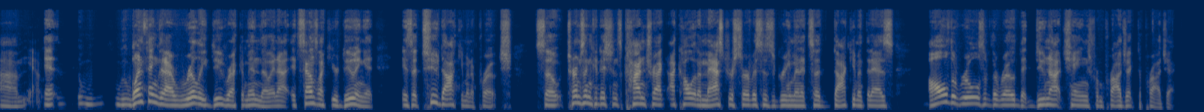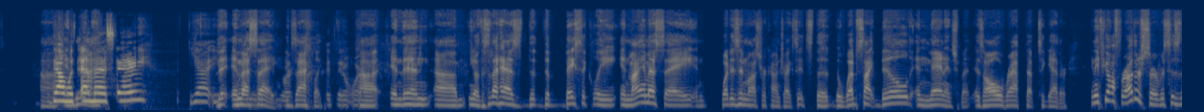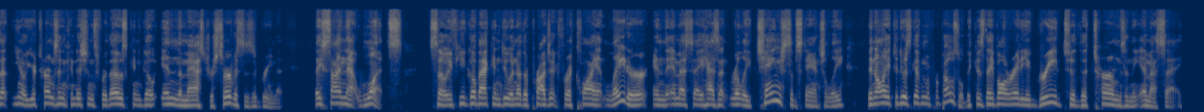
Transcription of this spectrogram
um, Yeah. and one thing that i really do recommend though and I, it sounds like you're doing it is a two document approach so terms and conditions contract i call it a master services agreement it's a document that has all the rules of the road that do not change from project to project Uh, Down with then I- MSA. Yeah, the msa exactly It didn't work. uh, and then um, you know so that has the the basically in my MSA and what is in monster contracts it's the the website build and management is all wrapped up together and if you offer other services that you know your terms and conditions for those can go in the master services agreement. They sign that once. So if you go back and do another project for a client later and the MSA hasn't really changed substantially then all you have to do is give them a proposal because they've already agreed to the terms in the MSA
